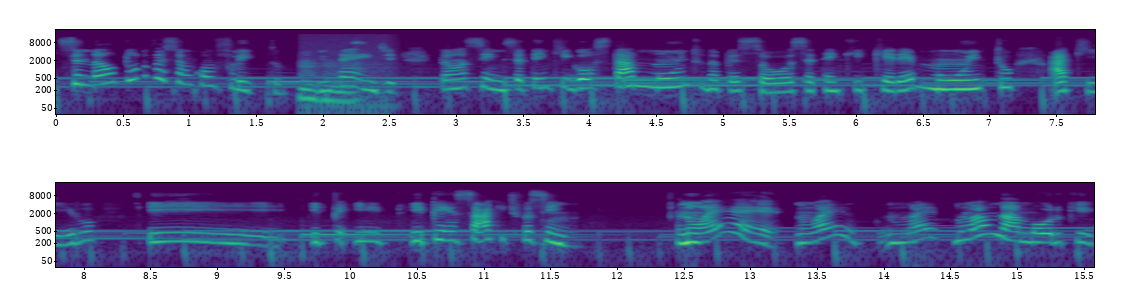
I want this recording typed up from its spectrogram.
senão tudo vai ser um conflito, uhum. entende? Então, assim, você tem que gostar muito da pessoa, você tem que querer muito aquilo e, e, e, e pensar que, tipo assim, não é, não é, não é, não é um namoro que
